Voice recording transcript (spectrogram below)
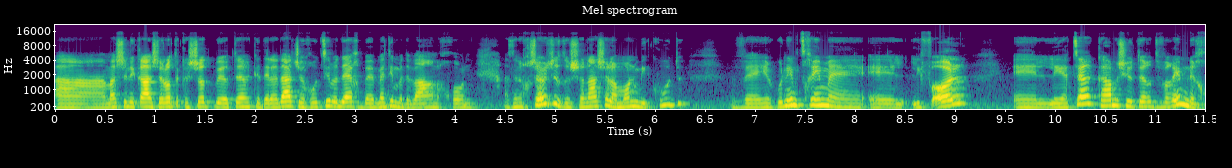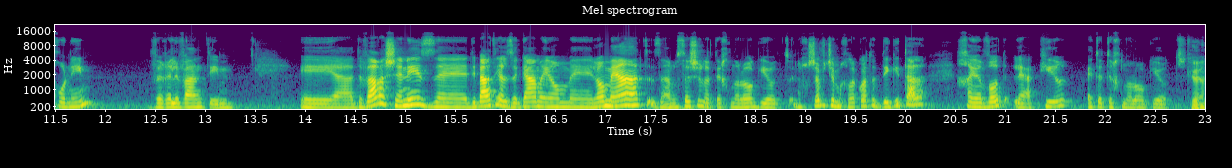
מה שנקרא השאלות הקשות ביותר, כדי לדעת שאנחנו יוצאים לדרך באמת עם הדבר הנכון. אז אני חושבת שזו שנה של המון מיקוד, וארגונים צריכים אה, אה, לפעול, אה, לייצר כמה שיותר דברים נכונים ורלוונטיים. אה, הדבר השני זה, דיברתי על זה גם היום אה, לא מעט, זה הנושא של הטכנולוגיות. אני חושבת שמחלקות הדיגיטל חייבות להכיר את הטכנולוגיות. כן.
